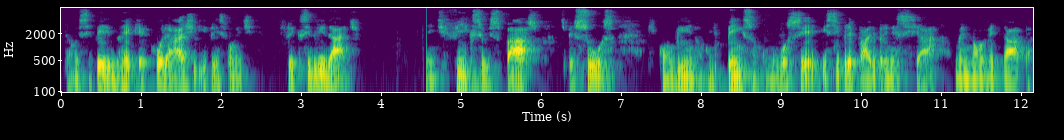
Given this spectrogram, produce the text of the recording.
Então esse período requer coragem e principalmente flexibilidade. Identifique seu espaço, as pessoas que combinam e pensam como você e se prepare para iniciar uma nova etapa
